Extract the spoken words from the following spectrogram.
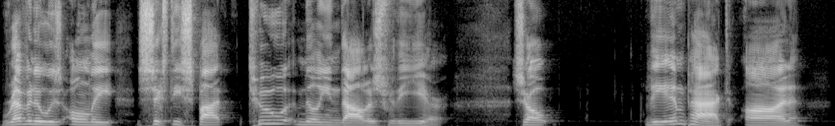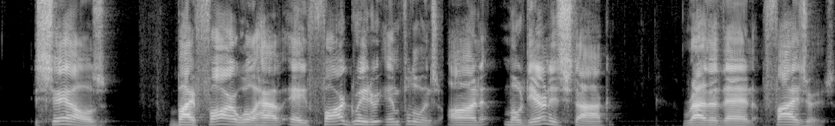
revenue was only $60.2 million for the year. So the impact on sales by far will have a far greater influence on Moderna's stock rather than Pfizer's.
